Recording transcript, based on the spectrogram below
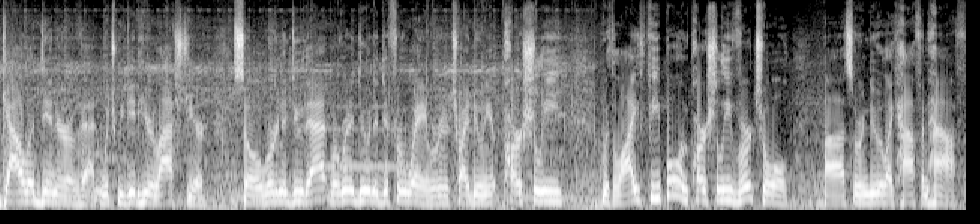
gala dinner event, which we did here last year. So we're going to do that. We're going to do it in a different way. We're going to try doing it partially with live people and partially virtual. Uh, so we're going to do it like half and half.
